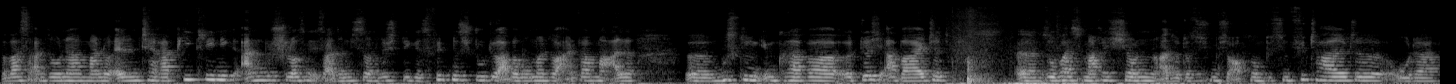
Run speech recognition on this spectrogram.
was an so einer manuellen Therapieklinik angeschlossen ist, also nicht so ein richtiges Fitnessstudio, aber wo man so einfach mal alle äh, Muskeln im Körper äh, durcharbeitet. Äh, sowas mache ich schon, also dass ich mich auch so ein bisschen fit halte oder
